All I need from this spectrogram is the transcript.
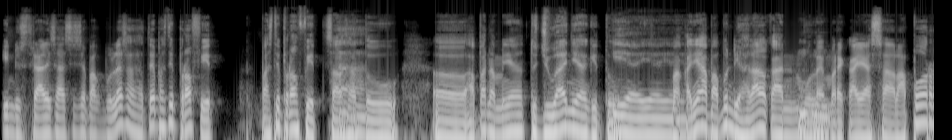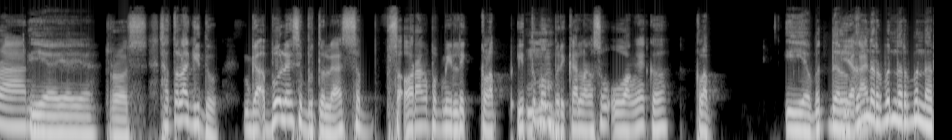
industrialisasi sepak bola salah satunya pasti profit, pasti profit salah Ah. satu eh, apa namanya tujuannya gitu. Iya, iya, iya. Makanya apa pun dihalalkan, mulai Mm-mm. merekayasa laporan, Iya, iya, iya. terus satu lagi tuh nggak boleh sebetulnya se- seorang pemilik klub itu Mm-mm. memberikan langsung uangnya ke klub. Iya, betul. Iya kan? bener, bener, bener.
